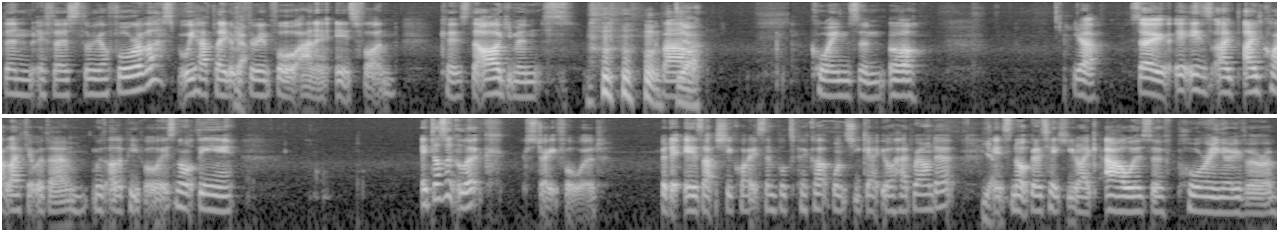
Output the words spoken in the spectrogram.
than if there's three or four of us. But we have played it Yeah. with three and four, and it is fun because the arguments about Yeah. coins and oh yeah. So it is. I I quite like it with um with other people. It's not the. It doesn't look straightforward, but it is actually quite simple to pick up once you get your head around it. Yeah. It's not going to take you like hours of poring over a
